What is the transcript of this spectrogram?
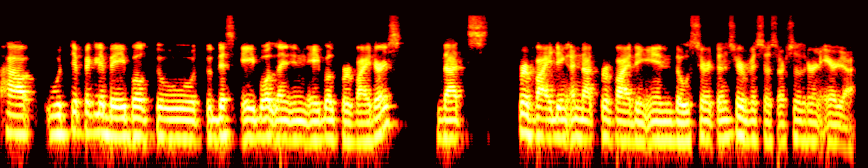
how would typically be able to to disable and enable providers that's providing and not providing in those certain services or certain area.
